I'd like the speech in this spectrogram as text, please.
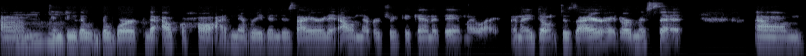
um, mm-hmm. and do the, the work. The alcohol, I've never even desired it. I'll never drink again a day in my life, and I don't desire it or miss it. Um,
